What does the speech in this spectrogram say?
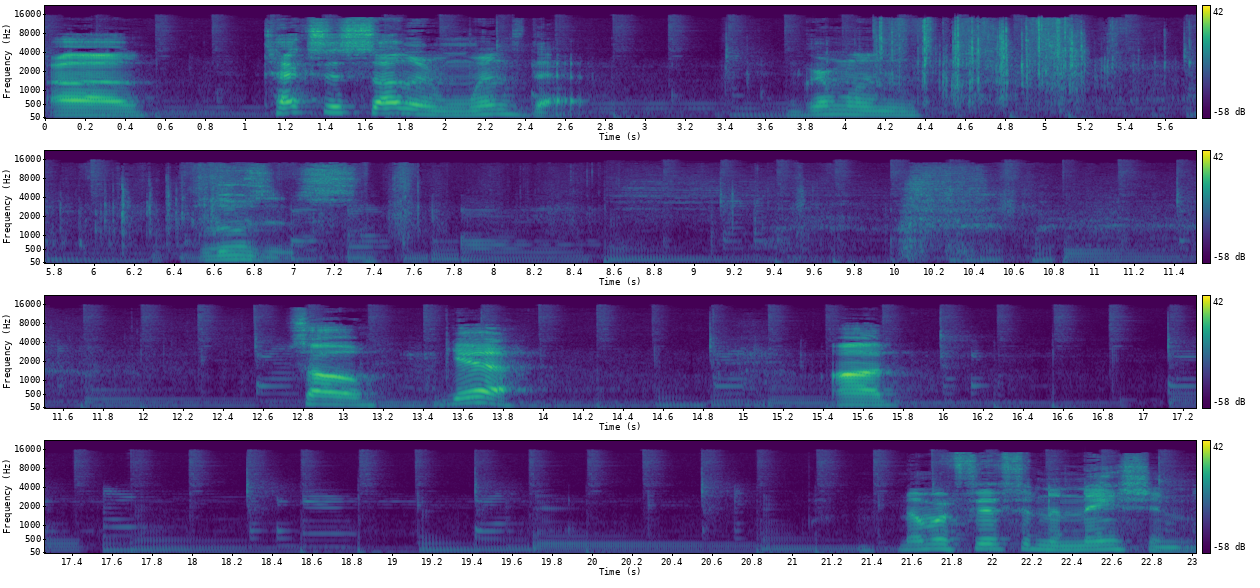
Uh, Texas Southern wins that. Gremlin loses. So, yeah. Uh, number fifth in the nation.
